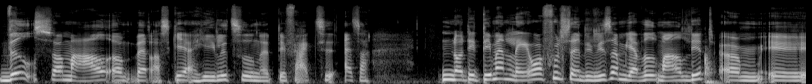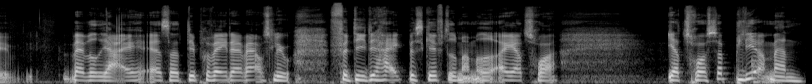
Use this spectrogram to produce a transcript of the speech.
ved så meget om, hvad der sker hele tiden, at det faktisk... Altså, når det er det, man laver, fuldstændig ligesom jeg ved meget lidt om, øh, hvad ved jeg, altså det private erhvervsliv, fordi det har jeg ikke beskæftiget mig med, og jeg tror, jeg tror, så bliver man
